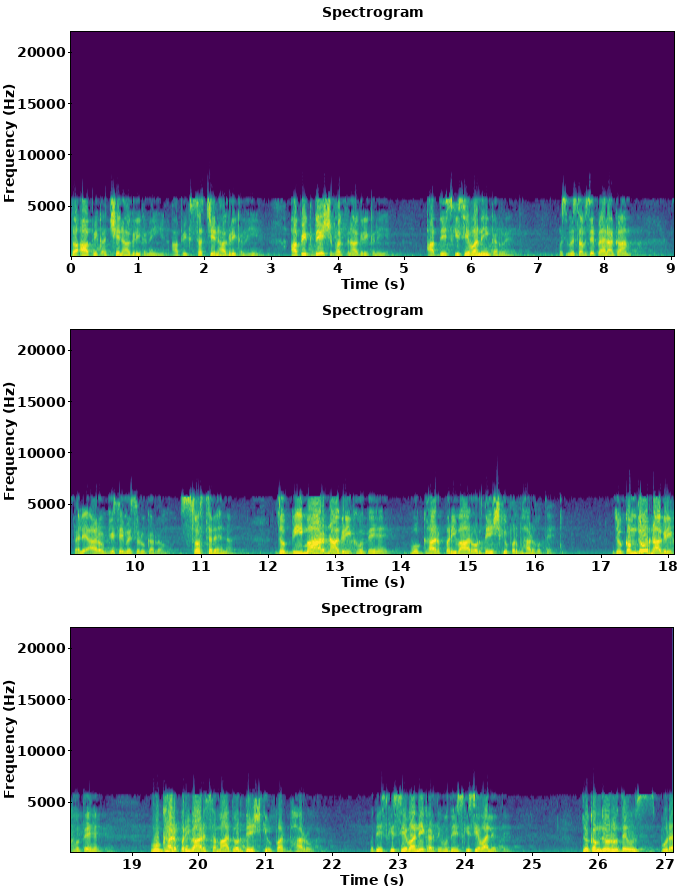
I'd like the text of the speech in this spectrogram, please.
तो आप एक अच्छे नागरिक नहीं हैं, आप एक सच्चे नागरिक नहीं हैं, आप एक देशभक्त नागरिक नहीं हैं, आप देश की सेवा नहीं कर रहे हैं। उसमें सबसे पहला काम, पहले आरोग्य से मैं शुरू कर रहा हूँ, स्वस्थ रहना। जो बीमार नागरिक होते हैं, वो घर, परिवार और देश के ऊपर भार होते हैं। जो कमज़ोर नागरिक होते हैं, वो घर, परिवार, समाज और देश के ऊपर भार होते हैं। वो देश की सेवा नहीं करते, वो देश की सेवा लेते हैं। जो कमज़ोर होते हैं, उस पूरे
